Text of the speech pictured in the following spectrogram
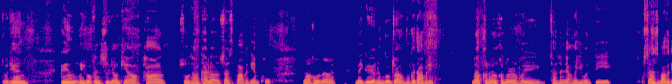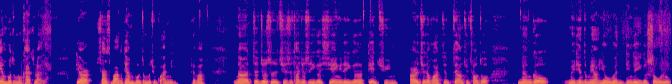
昨天跟一个粉丝聊天啊，他说他开了三十八个店铺，然后呢每个月能够赚五个 W。那可能很多人会产生两个疑问：第一，三十八个店铺怎么开出来的？第二，三十八个店铺怎么去管理，对吧？那这就是其实它就是一个闲鱼的一个店群，而且的话就这样去操作，能够每天怎么样有稳定的一个收入，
